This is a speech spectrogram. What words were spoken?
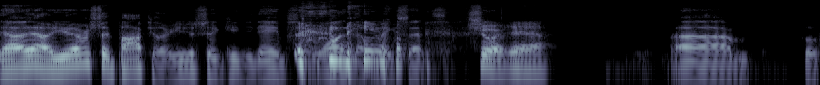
no, you never said popular. You just said can you name one that would make sense. Sure. Yeah. Um, oof.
